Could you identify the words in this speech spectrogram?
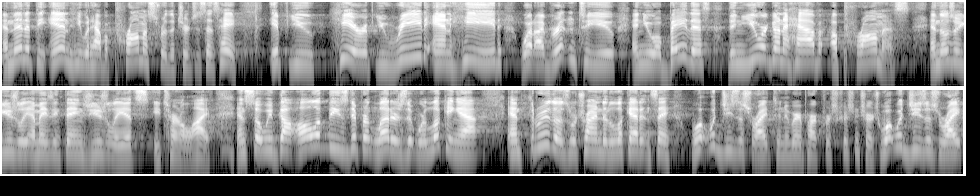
And then at the end, he would have a promise for the church that says, Hey, if you hear, if you read and heed what I've written to you and you obey this, then you are going to have a promise. And those are usually amazing things. Usually it's eternal life. And so we've got all of these different letters that we're looking at. And through those, we're trying to look at it and say, what would Jesus write to Newbury Park First Christian Church? What would Jesus write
